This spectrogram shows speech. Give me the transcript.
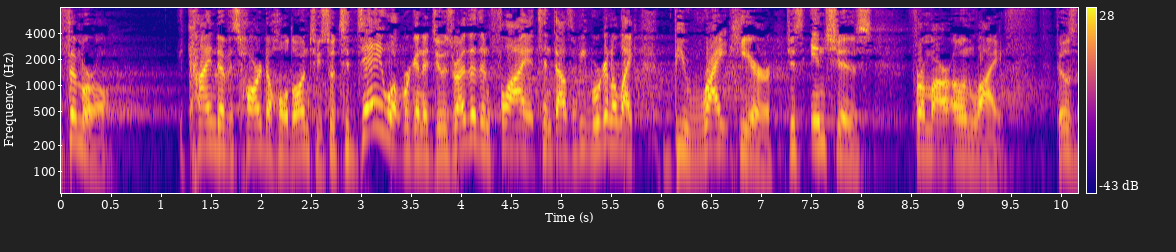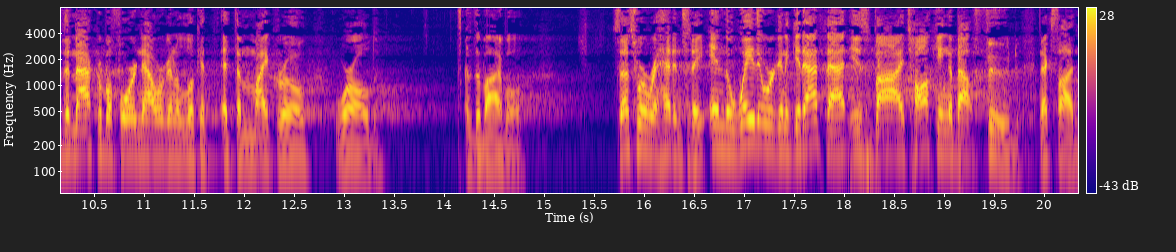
ephemeral. It kind of is hard to hold on to. So today what we're going to do is rather than fly at 10,000 feet, we're going to like be right here, just inches from our own life. If it was the macro before, now we're going to look at, at the micro world of the Bible. So that's where we're heading today. And the way that we're going to get at that is by talking about food. Next slide.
